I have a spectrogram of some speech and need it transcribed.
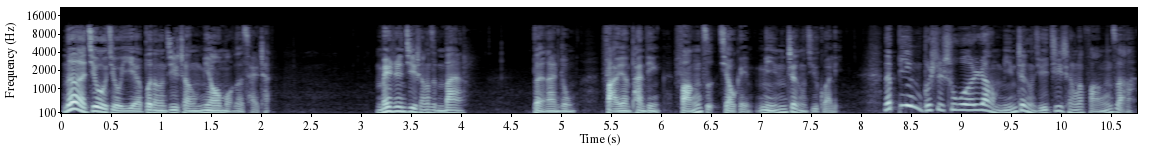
那舅舅也不能继承喵某的财产。没人继承怎么办？本案中，法院判定房子交给民政局管理，那并不是说让民政局继承了房子啊，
